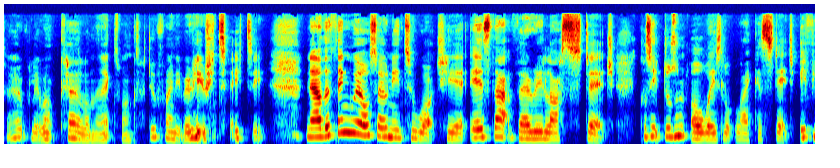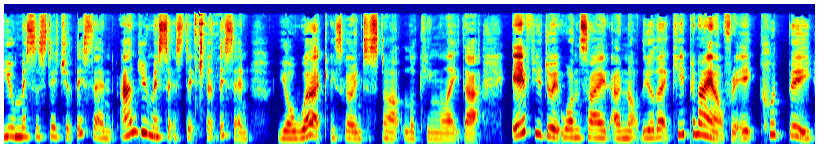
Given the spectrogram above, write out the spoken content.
So hopefully it won't curl on the next one because I do find it very irritating. Now the thing we also need to watch here is that very last stitch because it doesn't always look like a stitch. If you miss a stitch at this end and you miss a stitch at this end, your work is going to start looking like that. If you do it one side and not the other, keep an eye out for it. It could be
